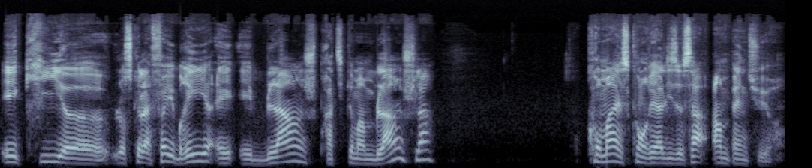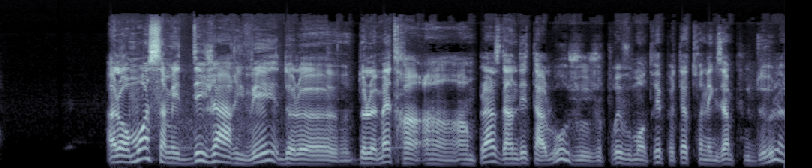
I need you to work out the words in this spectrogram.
et qui, euh, lorsque la feuille brille, est, est blanche, pratiquement blanche là. Comment est-ce qu'on réalise ça en peinture? Alors moi, ça m'est déjà arrivé de le, mettre en, place dans des tableaux. Je, pourrais vous montrer peut-être un exemple ou deux. Là.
